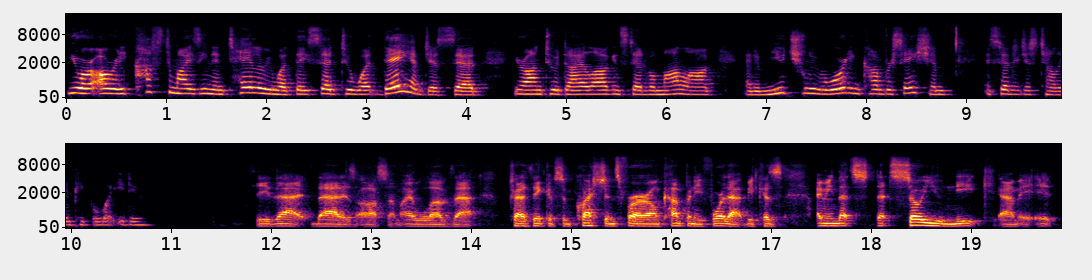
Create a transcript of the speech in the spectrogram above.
You are already customizing and tailoring what they said to what they have just said. You're on to a dialogue instead of a monologue and a mutually rewarding conversation instead of just telling people what you do. See that that is awesome. I love that. Try to think of some questions for our own company for that because I mean that's that's so unique. Um, it, it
